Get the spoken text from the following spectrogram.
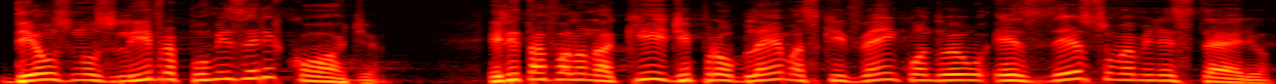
Deus nos livra por misericórdia. Ele está falando aqui de problemas que vêm quando eu exerço o meu ministério.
